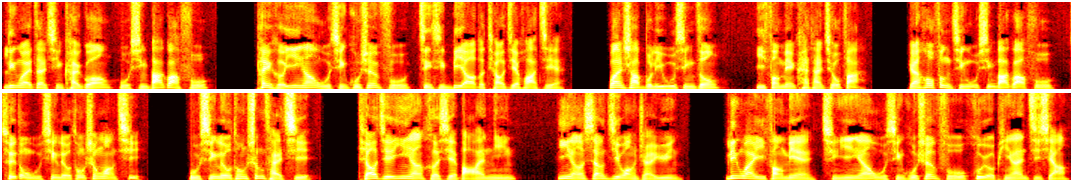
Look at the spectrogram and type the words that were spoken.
另外再请开光五行八卦符，配合阴阳五行护身符进行必要的调节化解。万煞不离无形宗，一方面开坛求法，然后奉请五行八卦符，催动五行流通生旺气，五行流通生财气，调节阴阳和谐保安宁，阴阳相济旺宅运。另外一方面，请阴阳五行护身符护佑平安吉祥，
